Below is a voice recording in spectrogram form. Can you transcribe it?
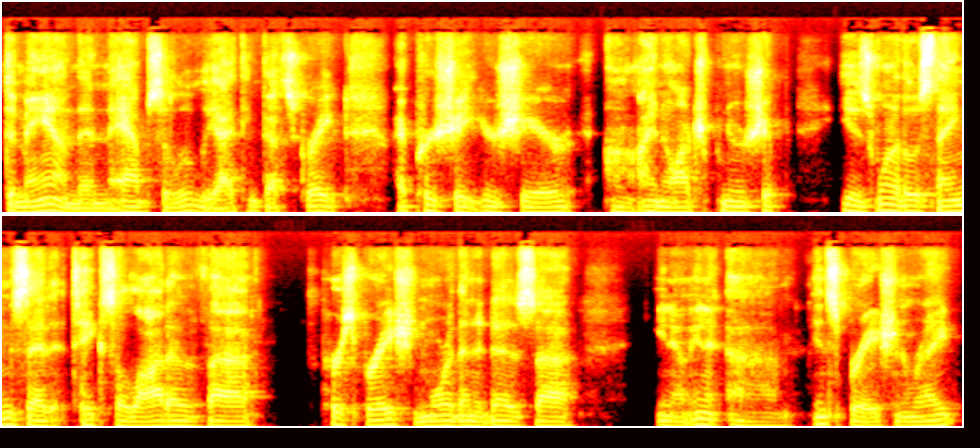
demand, then absolutely. I think that's great. I appreciate your share. Uh, I know entrepreneurship is one of those things that it takes a lot of uh, perspiration more than it does, uh, you know, in, um, inspiration, right?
